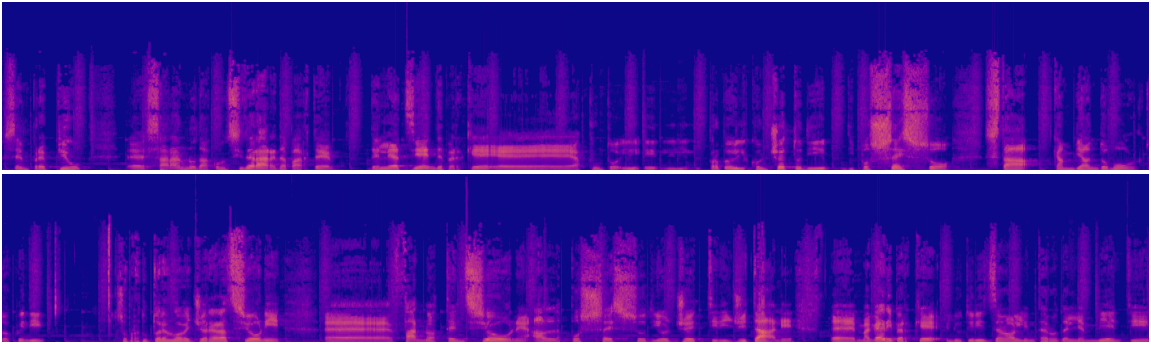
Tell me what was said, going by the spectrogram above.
sempre più eh, saranno da considerare da parte delle aziende perché eh, appunto il, il, proprio il concetto di, di possesso sta cambiando molto e quindi soprattutto le nuove generazioni eh, fanno attenzione al possesso di oggetti digitali, eh, magari perché li utilizzano all'interno degli ambienti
